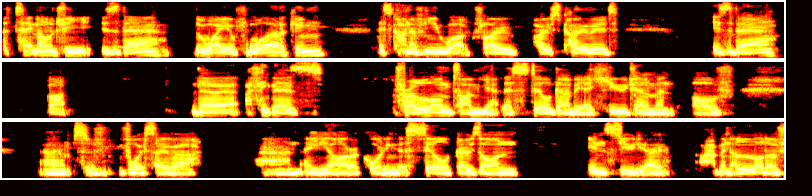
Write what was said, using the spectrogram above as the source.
the technology is there, the way of working, this kind of new workflow post COVID is there, but there I think there's for a long time yet there's still going to be a huge element of um, sort of voiceover and ADR recording that still goes on in studio. I mean, a lot of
